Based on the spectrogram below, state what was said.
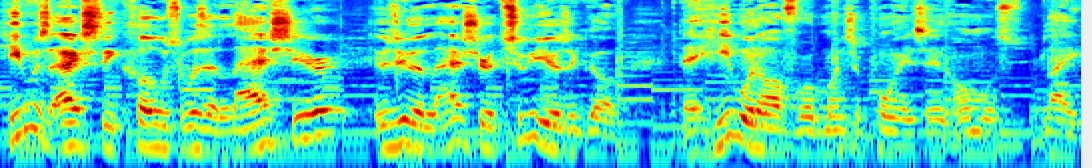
He was actually close. Was it last year? It was either last year or two years ago that he went off for a bunch of points and almost like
